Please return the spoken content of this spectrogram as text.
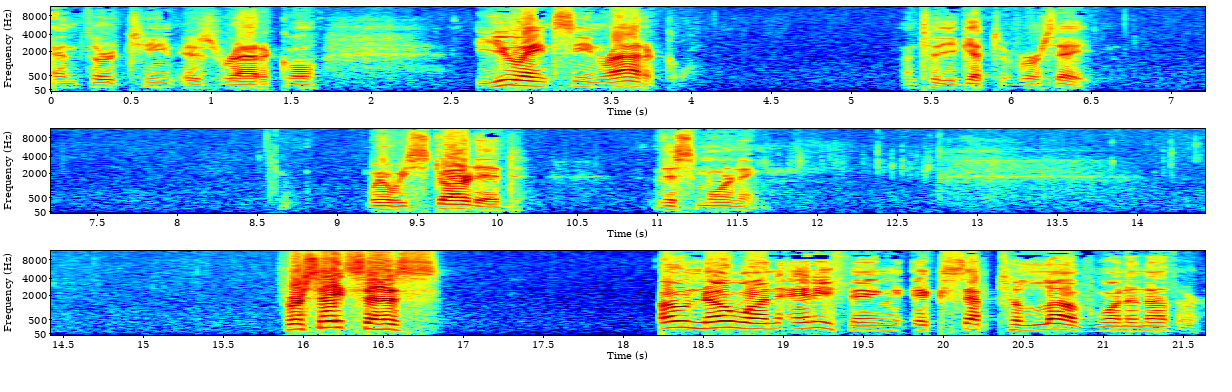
and 13 is radical, you ain't seen radical until you get to verse 8, where we started this morning. Verse 8 says, Owe no one anything except to love one another.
